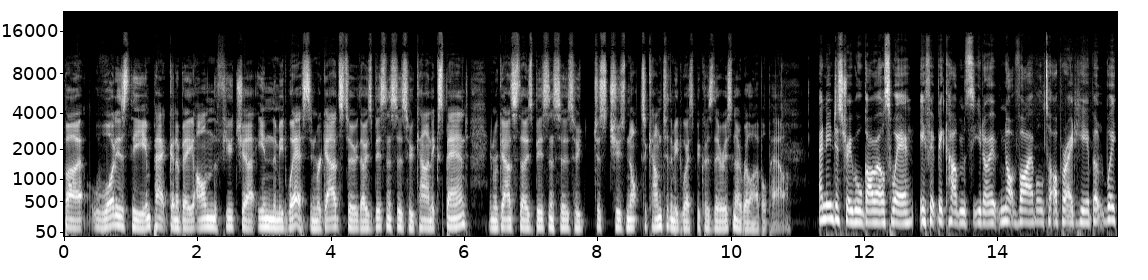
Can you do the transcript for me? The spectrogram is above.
But what is the impact going to be on the future in the Midwest in regards to those businesses who can't expand, in regards to those businesses who just choose not to come to the Midwest because there is no reliable power? An industry will go elsewhere if it becomes, you know, not viable to operate here. But we,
